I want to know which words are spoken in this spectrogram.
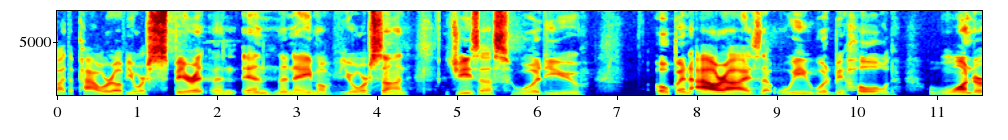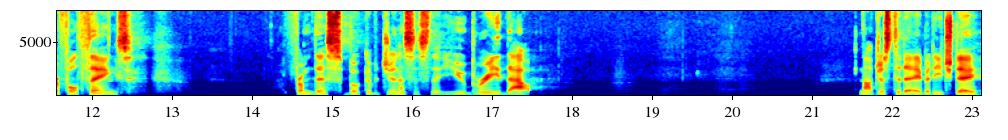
By the power of your Spirit and in the name of your Son, Jesus, would you open our eyes that we would behold wonderful things from this book of Genesis that you breathed out. Not just today, but each day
